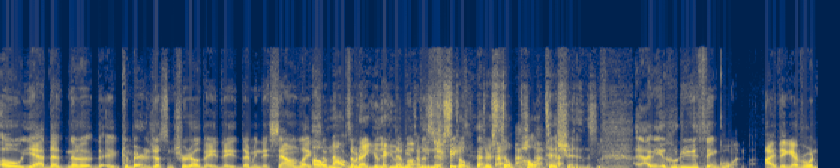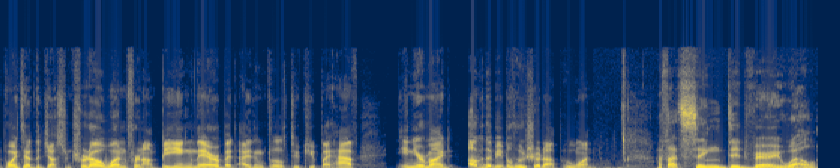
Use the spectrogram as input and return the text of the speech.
Oh yeah, that no, no. Compared to Justin Trudeau, they, they I mean, they sound like oh, some, not regular humans. I mean, they're still they're still politicians. I mean, who do you think won? I think everyone points out that Justin Trudeau won for not being there, but I think it's a little too cute by half. In your mind, of the people who showed up, who won? I thought Singh did very well.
